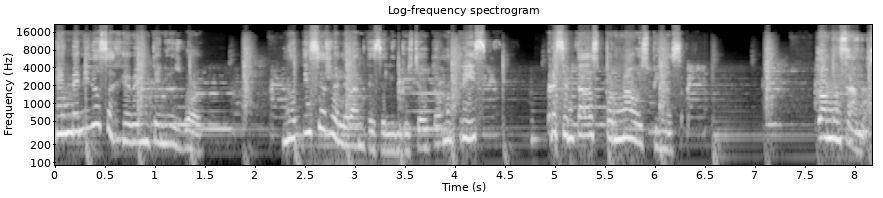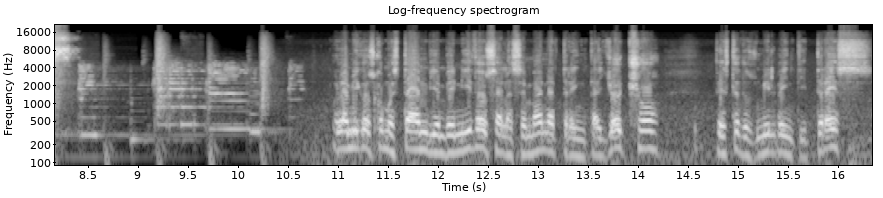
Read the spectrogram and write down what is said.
Bienvenidos a G20 News World, noticias relevantes de la industria automotriz presentadas por Mau Espinosa. Comenzamos. Hola amigos, ¿cómo están? Bienvenidos a la semana 38 de este 2023,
